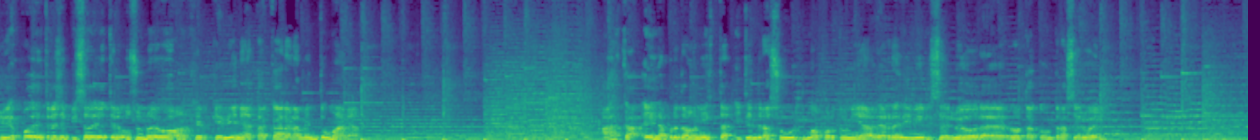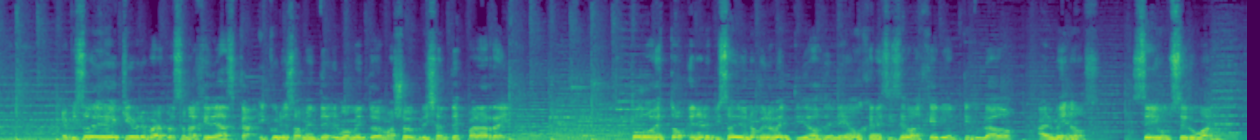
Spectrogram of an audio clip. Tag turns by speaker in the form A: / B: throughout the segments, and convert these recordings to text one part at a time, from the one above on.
A: Y después de tres episodios tenemos un nuevo ángel que viene a atacar a la mente humana. Asuka es la protagonista y tendrá su última oportunidad de redimirse luego de la derrota contra Ceruel. Episodio de quiebre para el personaje de Asuka y curiosamente el momento de mayor brillantez para Rey. Todo esto en el episodio número 22 de Neon Genesis Evangelion titulado Al menos sé un ser humano.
